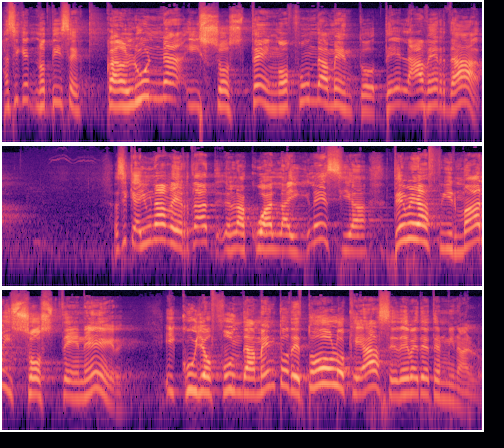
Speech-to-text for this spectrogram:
Así que nos dice columna y sostén o fundamento de la verdad. Así que hay una verdad en la cual la iglesia debe afirmar y sostener y cuyo fundamento de todo lo que hace debe determinarlo.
